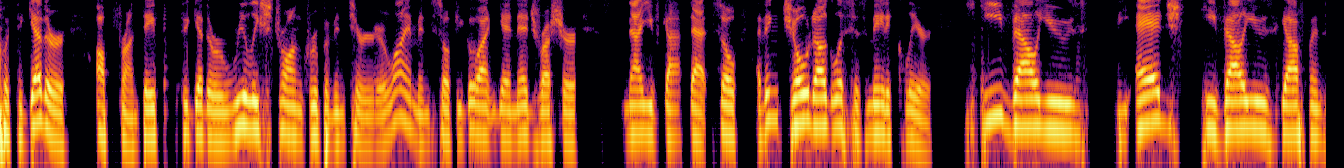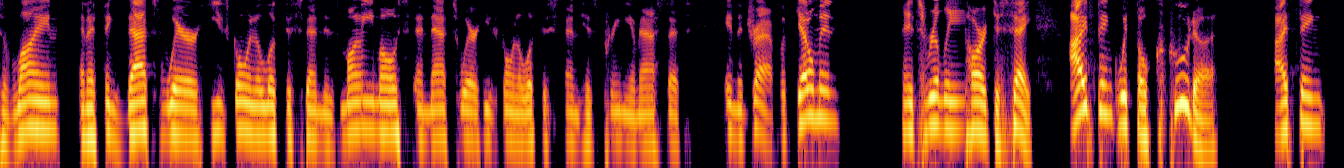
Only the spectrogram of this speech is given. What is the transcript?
put together up front. They've put together a really strong group of interior linemen. So if you go out and get an edge rusher, now you've got that. So I think Joe Douglas has made it clear. He values the edge, he values the offensive line. And I think that's where he's going to look to spend his money most. And that's where he's going to look to spend his premium assets in the draft. With Gettleman, it's really hard to say. I think with Okudah, I think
